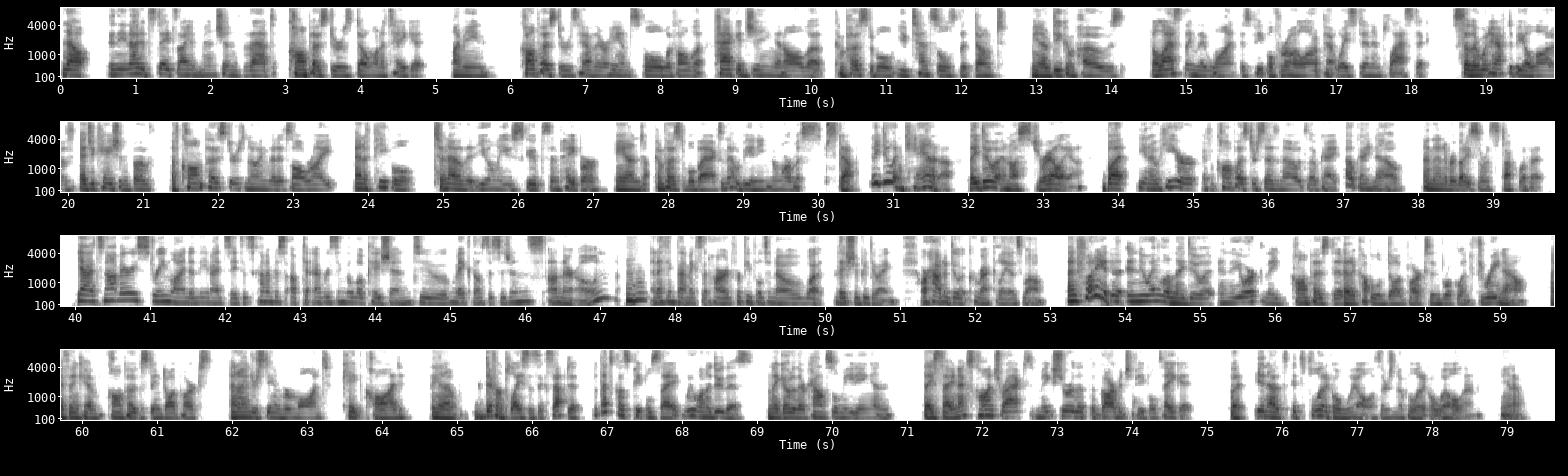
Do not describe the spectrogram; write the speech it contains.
Now, in the United States, I had mentioned that composters don't want to take it. I mean, composters have their hands full with all the packaging and all the compostable utensils that don't, you know, decompose. The last thing they want is people throwing a lot of pet waste in in plastic. So there would have to be a lot of education, both of composters knowing that it's all right and of people to know that you only use scoops and paper and compostable bags. And that would be an enormous step. They do it in Canada, they do it in Australia. But, you know, here, if a composter says no, it's okay. Okay, no. And then everybody's sort of stuck with it. Yeah, it's not very streamlined in the United States. It's kind of just up to every single location to make those decisions on their own. Mm-hmm. And I think that makes it hard for people to know what they should be doing or how to do it correctly as well. And funny, in New England, they do it. In New York, they compost it at a couple of dog parks in Brooklyn. Three now, I think, have composting dog parks. And I understand Vermont, Cape Cod, you know, different places accept it. But that's because people say, we want to do this. And they go to their council meeting and they say, next contract, make sure that the garbage people take it. But, you know, it's, it's political will. If there's no political will, then, you know,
